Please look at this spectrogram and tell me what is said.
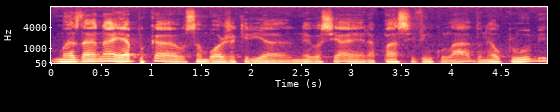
mas na, na época o São Borja queria negociar, era passe vinculado, né, o clube.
